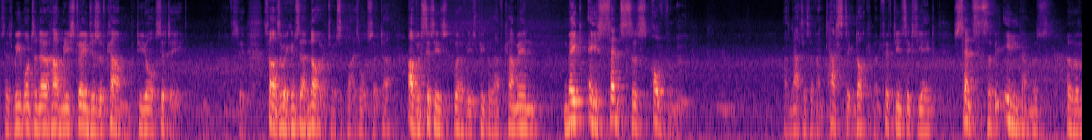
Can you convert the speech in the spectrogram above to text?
says, We want to know how many strangers have come to your city. Obviously, as far as we're concerned, Norwich, this applies also to other cities where these people have come in. Make a census of them. And that is a fantastic document, 1568, census of the incomers over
